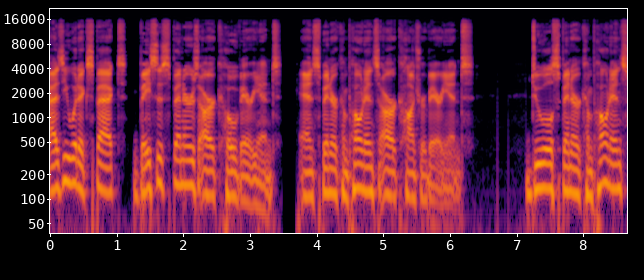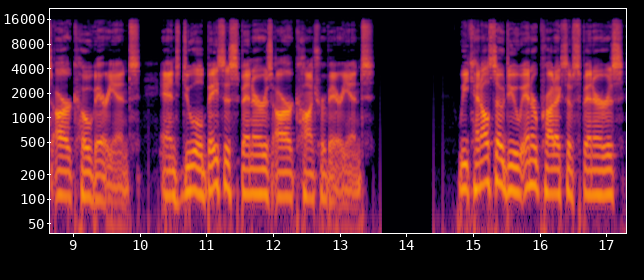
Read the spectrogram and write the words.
As you would expect, basis spinors are covariant, and spinor components are contravariant. Dual spinor components are covariant, and dual basis spinors are contravariant. We can also do inner products of spinors,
